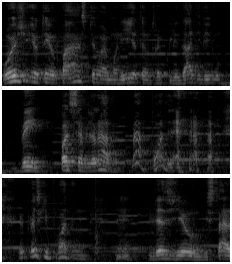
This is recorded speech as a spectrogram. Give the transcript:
Hoje eu tenho paz, tenho harmonia, tenho tranquilidade e vivo bem. Pode ser melhorado? Ah, pode, né? Eu penso que pode, né? Em vez de eu estar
